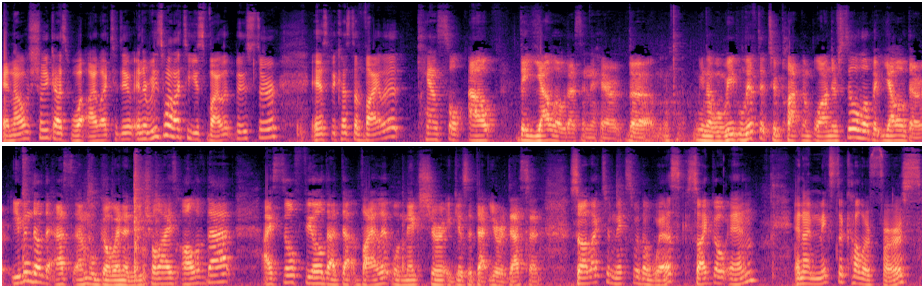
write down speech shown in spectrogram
And I'll show you guys what I like to do. And the reason why I like to use Violet Booster is because the Violet cancel out the yellow that's in the hair. The you know when we lift it to platinum blonde, there's still a little bit yellow there. Even though the SM will go in and neutralize all of that, I still feel that that violet will make sure it gives it that iridescent. So I like to mix with a whisk. So I go in and I mix the color first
